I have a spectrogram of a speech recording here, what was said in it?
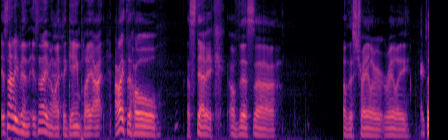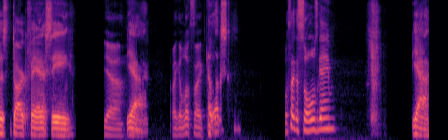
It's not even it's not even like the gameplay. I I like the whole aesthetic of this uh of this trailer really. this dark fantasy. Yeah. Yeah. Like it looks like It looks looks like a Souls game. yeah.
